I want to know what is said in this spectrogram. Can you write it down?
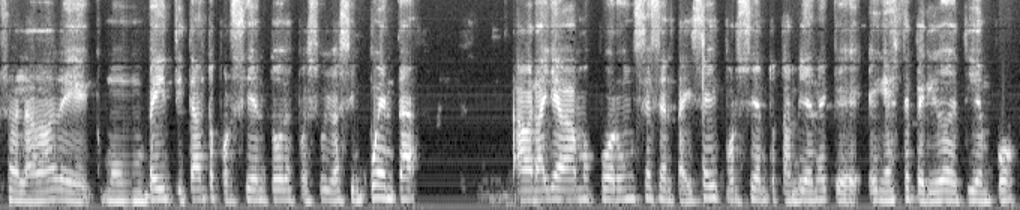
se hablaba de como un 20 y tanto por ciento, después subió a 50, ahora ya vamos por un 66 por ciento también de que en este periodo de tiempo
